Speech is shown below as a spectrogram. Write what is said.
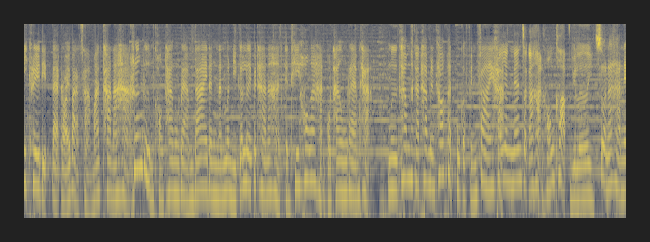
มีเครดิต 800 บาท สามารถทานอาหาร เครื่องดื่มของทางโรงแรมได้ ดังนั้นวันนี้ก็เลยไปทานอาหารกันที่ห้องอาหารของทางโรงแรมค่ะ มือค่ำนะคะทานเป็นข้าวผัดปูกับเฟรนช์ฟรายเพค่ะราะยังแน่นจากอาหารห้องคลับอยู่เลย ส่วนอาหารใน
